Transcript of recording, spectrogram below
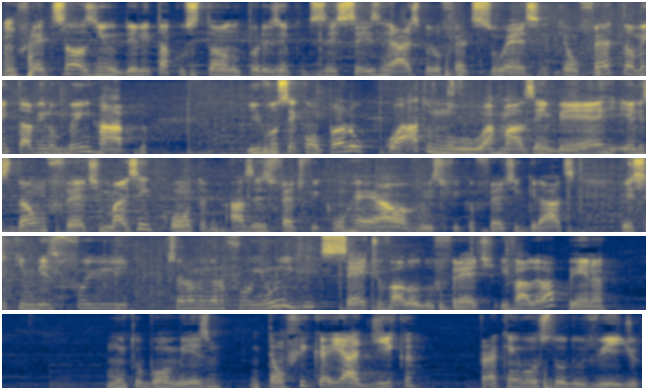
um frete sozinho dele está custando, por exemplo, 16 reais pelo frete Suécia, que é um frete também está vindo bem rápido. E você comprando 4 no armazém BR, eles dão um frete mais em conta. Às vezes o frete fica um real, às vezes fica frete grátis. Esse aqui mesmo foi, se eu não me engano, foi 1,27 o valor do frete e valeu a pena. Muito bom mesmo. Então fica aí a dica para quem gostou do vídeo,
